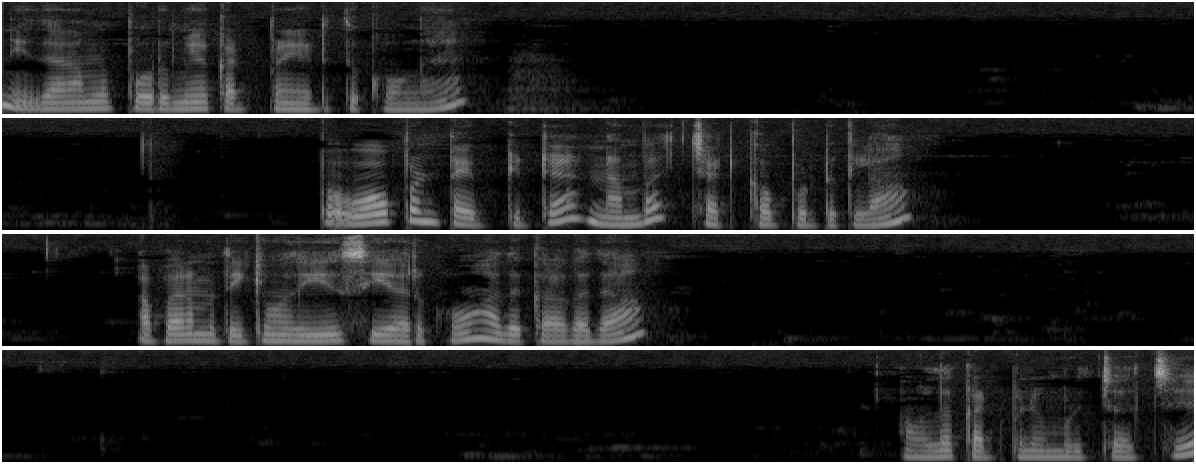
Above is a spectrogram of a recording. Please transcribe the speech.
நிதானமாக பொறுமையாக கட் பண்ணி எடுத்துக்கோங்க. இப்போ ஓப்பன் டைப் கிட்ட நம்ம சட்கா போட்டுக்கலாம். அப்போ நம்ம தைக்கும் போது ஈஸியாக இருக்கும். அதுக்காக தான். அவ்வளோ கட் பண்ணி முடிச்சாச்சு.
